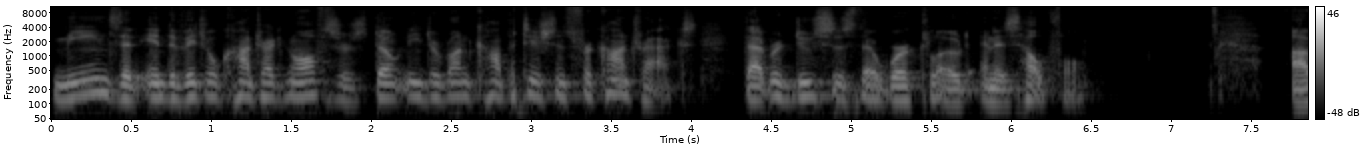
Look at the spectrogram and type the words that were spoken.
means that individual contracting officers don't need to run competitions for contracts. That reduces their workload and is helpful. Uh,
